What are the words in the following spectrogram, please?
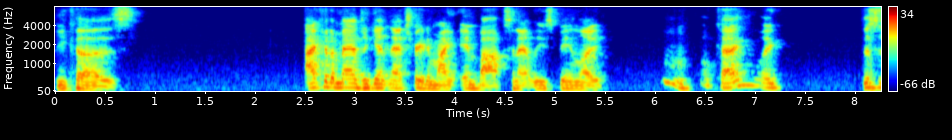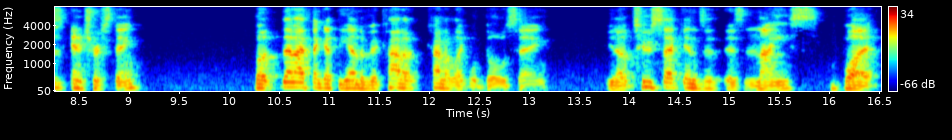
because I could imagine getting that trade in my inbox and at least being like, hmm, okay, like this is interesting. But then I think at the end of it, kind of kind of like what Bill was saying, you know, two seconds is nice, but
